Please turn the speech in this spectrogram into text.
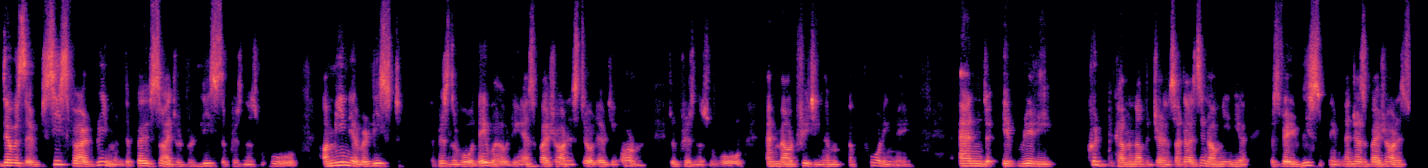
there was a ceasefire agreement that both sides would release the prisoners of war. Armenia released the prisoners of war they were holding. Azerbaijan is still holding on to the prisoners of war and maltreating them appallingly. And it really could become another genocide. I was in Armenia just very recently, and Azerbaijan is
